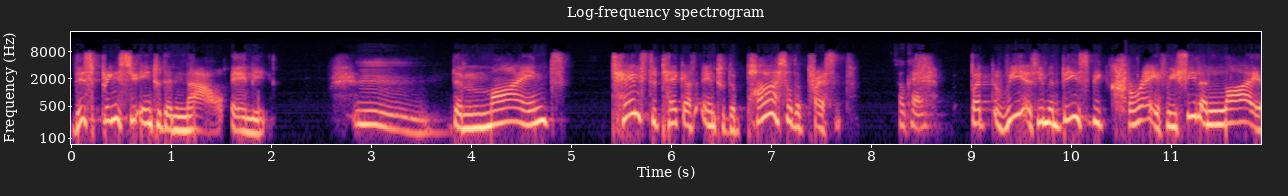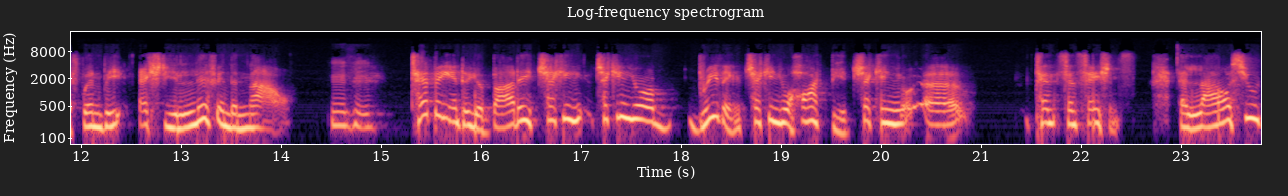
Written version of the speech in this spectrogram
This brings you into the now, Amy. Mm. The mind tends to take us into the past or the present. Okay. But we as human beings, we crave, we feel alive when we actually live in the now. Mm-hmm. Tapping into your body, checking, checking your breathing, checking your heartbeat, checking uh, ten- sensations allows you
